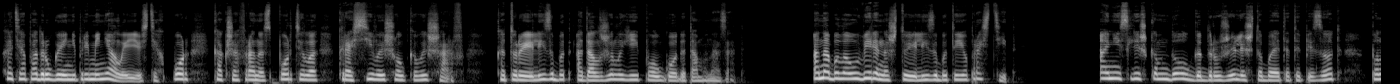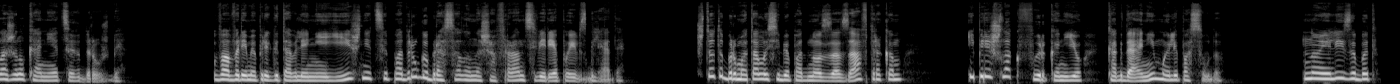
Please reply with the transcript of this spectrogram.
хотя подруга и не применяла ее с тех пор, как Шафран испортила красивый шелковый шарф, который Элизабет одолжила ей полгода тому назад. Она была уверена, что Элизабет ее простит. Они слишком долго дружили, чтобы этот эпизод положил конец их дружбе. Во время приготовления яичницы подруга бросала на шафран свирепые взгляды. Что-то бормотала себе под нос за завтраком и перешла к фырканью, когда они мыли посуду. Но Элизабет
